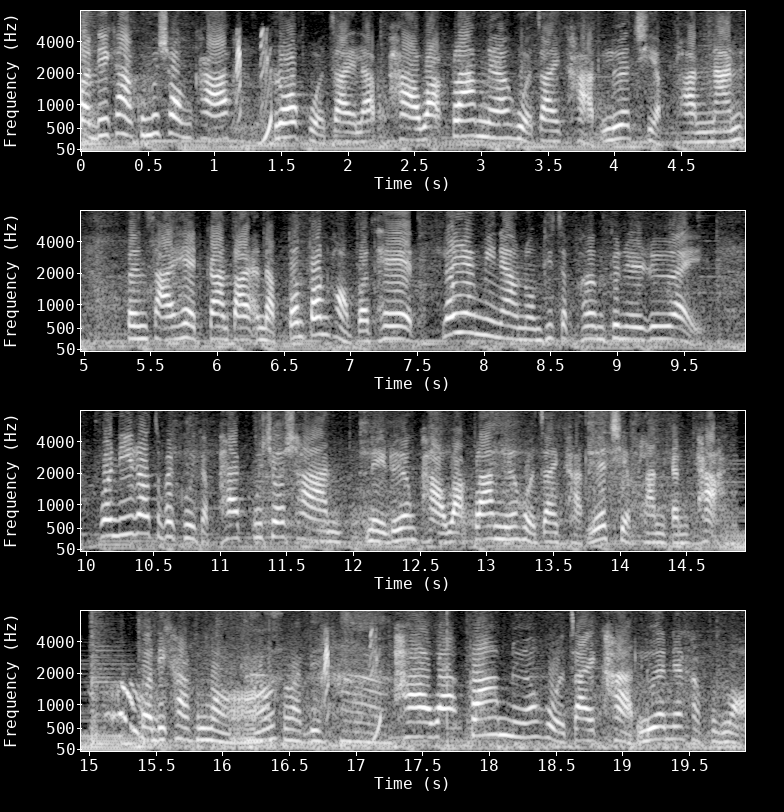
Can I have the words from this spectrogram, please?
วัสดีค่ะคุณผู้ชมคะโรคหัวใจและภาวะกล้ามเนื้อหัวใจขาดเลือดเฉียบพลันนั้น เป็นสาเหตุการตายอันดับต้นๆของประเทศ และยังมีแนวโน้มที่จะเพิ่มขึ้นเรื่อยๆ วันนี้เราจะไปคุยกับแพทย์ผู้เชี่ยวชาญ ในเรื่องภาวะกล้ามเนื้อหัวใจขาดเลือดเฉียบพลันกันค่ะ สวัสดีค่ะคุณหมอ สวัสดีค่ะ ภาวะกล้ามเนื้อหัวใจขาดเลือดเนี่ยค่ะ คุณหมอ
